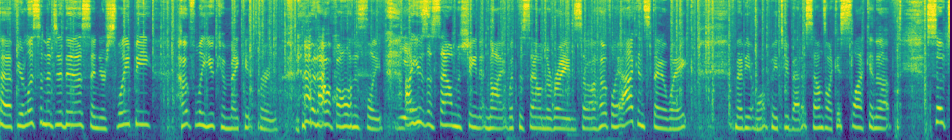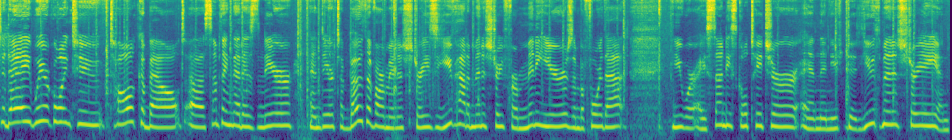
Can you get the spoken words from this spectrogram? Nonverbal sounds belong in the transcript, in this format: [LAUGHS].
uh, if you're listening to this and you're sleepy, hopefully you can make it through [LAUGHS] without falling asleep. I use a sound machine at night with the sound of rain, so hopefully I can stay awake. Maybe it won't be too bad. It sounds like it's slacking up. So, today we're going to talk about uh, something that is near and dear to both of our ministries. You've had a ministry for many years, and before that, you were a Sunday school teacher, and then you did youth ministry and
